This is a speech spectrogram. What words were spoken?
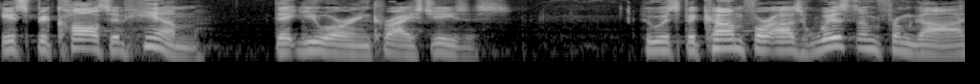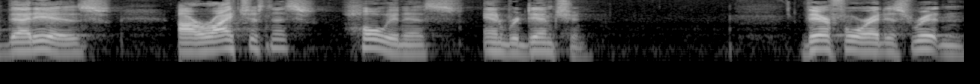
It's because of him that you are in Christ Jesus, who has become for us wisdom from God, that is, our righteousness, holiness, and redemption. Therefore, it is written,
